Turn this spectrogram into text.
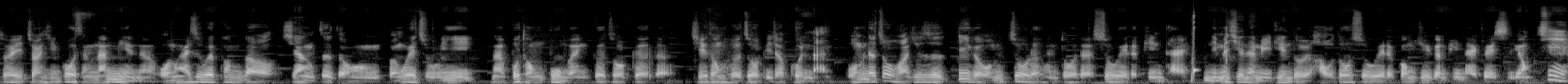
所以转型过程难免呢，我们还是会碰到像这种本位主义，那不同部门各做各的，协同合作比较困难。我们的做法就是，第一个，我们做了很多的数位的平台，你们现在每天都有好多数位的工具跟平台可以使用。是，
